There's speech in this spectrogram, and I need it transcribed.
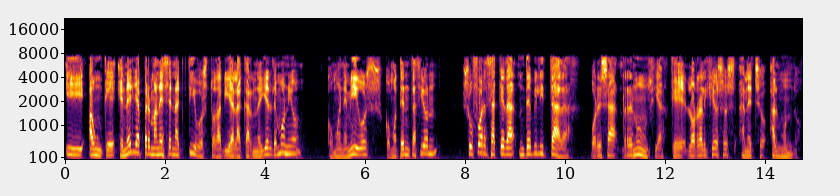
y aunque en ella permanecen activos todavía la carne y el demonio, como enemigos, como tentación, su fuerza queda debilitada por esa renuncia que los religiosos han hecho al mundo.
